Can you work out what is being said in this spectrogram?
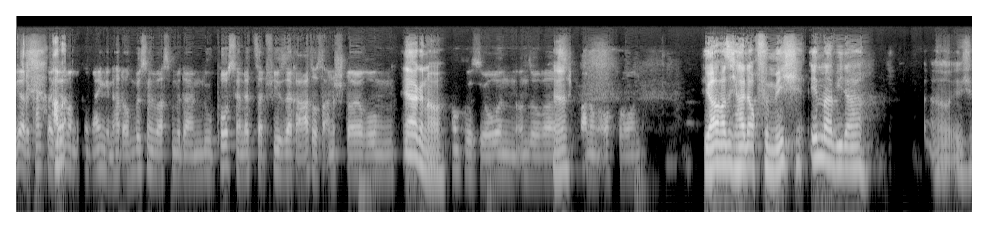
Ja, du kannst da gerne mal ein bisschen reingehen. Hat auch ein bisschen was mit deinem, du postest ja in letzter Zeit viel Serratus-Ansteuerung, ja, genau. Kompression und sowas, ja. Spannung aufbauen. Ja, was ich halt auch für mich immer wieder, äh, ich,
